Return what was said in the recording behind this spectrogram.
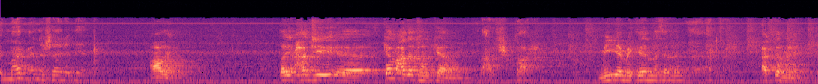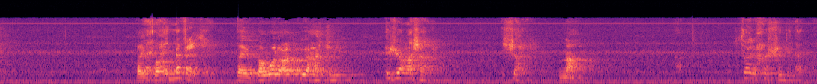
المهم إنه ساري بيك. عظيم. طيب حجي آه، كم عددهم كانوا؟ بعرف. 100 200 مثلا أكثر من هيك. طيب هاي ط... مفرزه طيب طولوا عندكم يا حجي؟ إجوا عشرة الشهر. نعم. صار يخشوا بلادنا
